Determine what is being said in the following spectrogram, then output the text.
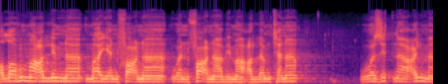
اللهم علمنا ما ينفعنا وانفعنا بما علمتنا وزدنا علما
